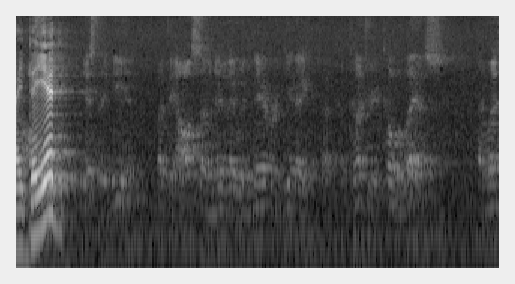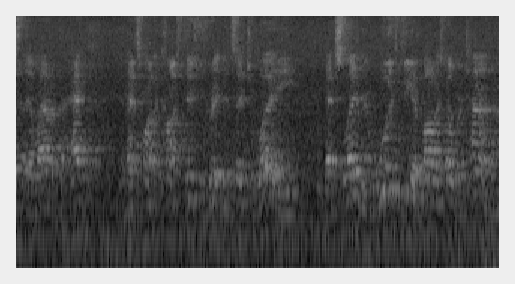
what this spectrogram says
They did? Yes, they did. But they also knew they would never get a, a, country to coalesce unless they allowed it to happen. And that's why the Constitution was written in such a way that slavery would be abolished over time,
